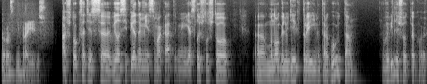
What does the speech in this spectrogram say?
Просто не проедешь. А что, кстати, с велосипедами, самокатами? Я слышал, что э, много людей, которые ими торгуют там. Вы видели что-то такое?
